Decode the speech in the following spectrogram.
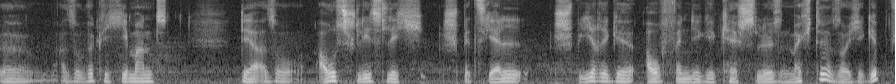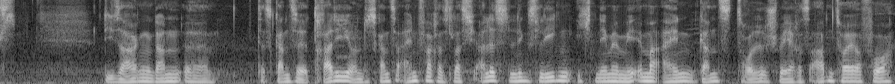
äh, also wirklich jemand, der also ausschließlich speziell schwierige, aufwendige Caches lösen möchte. Solche gibt's. Die sagen dann, äh, das ganze Tradi und das ganze Einfache, das lasse ich alles links liegen. Ich nehme mir immer ein ganz toll schweres Abenteuer vor.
